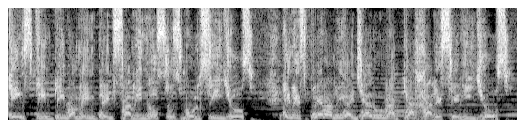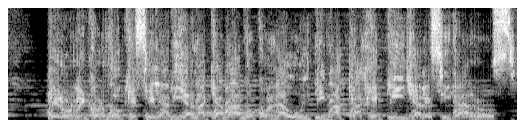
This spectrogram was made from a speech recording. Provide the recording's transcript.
Instintivamente examinó sus bolsillos en espera de hallar una caja de cerillos, pero recordó que se le habían acabado con la última cajetilla de cigarros.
